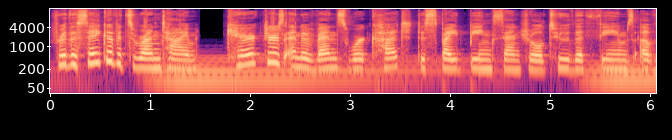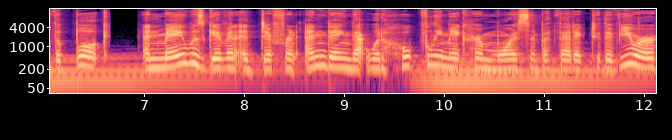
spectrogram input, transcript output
For the sake of its runtime, characters and events were cut despite being central to the themes of the book, and Mae was given a different ending that would hopefully make her more sympathetic to the viewer,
